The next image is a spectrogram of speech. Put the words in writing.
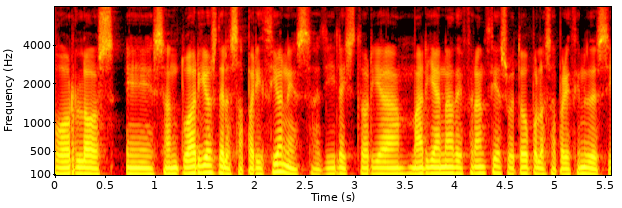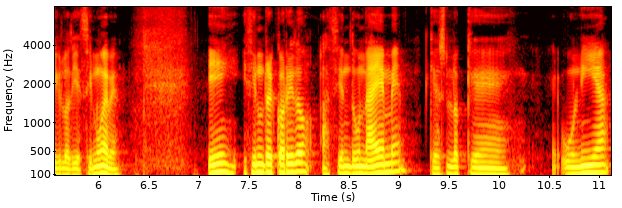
por los eh, santuarios de las apariciones, allí la historia mariana de Francia, sobre todo por las apariciones del siglo XIX. Y hicieron un recorrido haciendo una M, que es lo que unía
